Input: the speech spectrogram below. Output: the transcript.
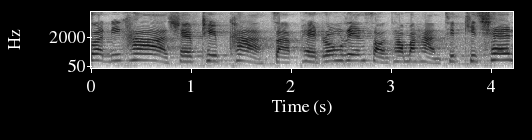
สวัสดีค่ะ เชฟทิปค่ะ จากเพจโรงเรียนสอนทำอาหารทิปคิทเช่น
